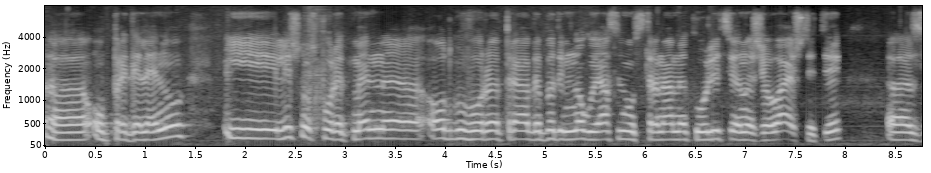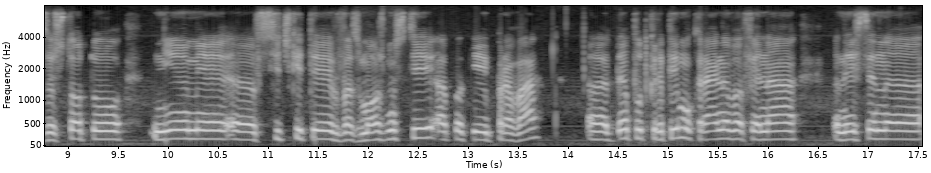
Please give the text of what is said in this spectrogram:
А, определено. И лично според мен отговора трябва да бъде много ясен от страна на коалиция на желаящите, защото ние имаме всичките възможности, а пък и права да подкрепим Украина в една наистина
